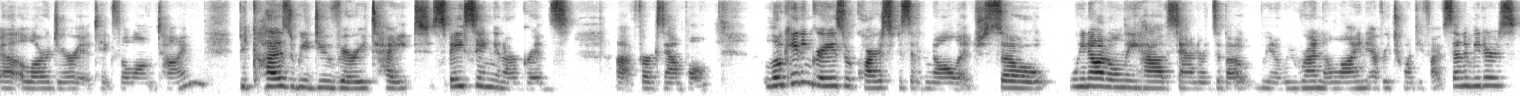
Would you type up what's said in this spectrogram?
a large area takes a long time because we do very tight spacing in our grids, uh, for example. Locating graves requires specific knowledge. So we not only have standards about, you know, we run a line every 25 centimeters,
